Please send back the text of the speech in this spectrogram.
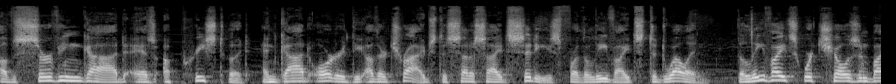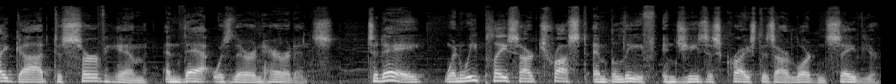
of serving God as a priesthood, and God ordered the other tribes to set aside cities for the Levites to dwell in. The Levites were chosen by God to serve Him, and that was their inheritance. Today, when we place our trust and belief in Jesus Christ as our Lord and Savior,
